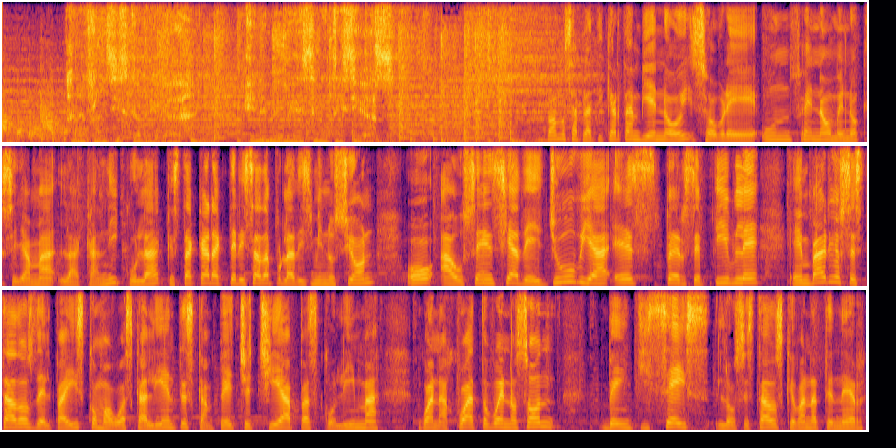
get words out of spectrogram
Ana Francisca Vega, NMBS Noticias. Vamos a platicar también hoy sobre un fenómeno que se llama la canícula, que está caracterizada por la disminución o ausencia de lluvia. Es perceptible en varios estados del país como Aguascalientes, Campeche, Chiapas, Colima, Guanajuato. Bueno, son 26 los estados que van a tener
